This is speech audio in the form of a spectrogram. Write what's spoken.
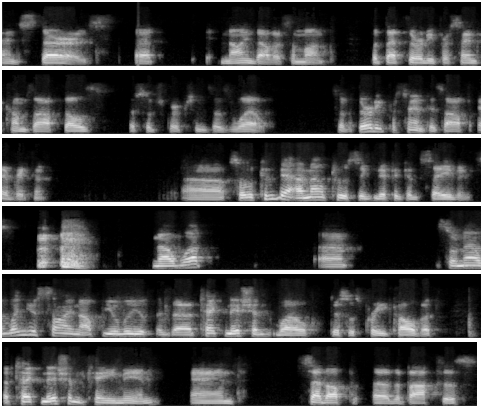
and Starz at nine dollars a month, but that thirty percent comes off those subscriptions as well. So the thirty percent is off everything. Uh, so it can be amount to a significant savings. Now, what? Um, so now, when you sign up, you will the technician. Well, this was pre-COVID. A technician came in and set up uh, the boxes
